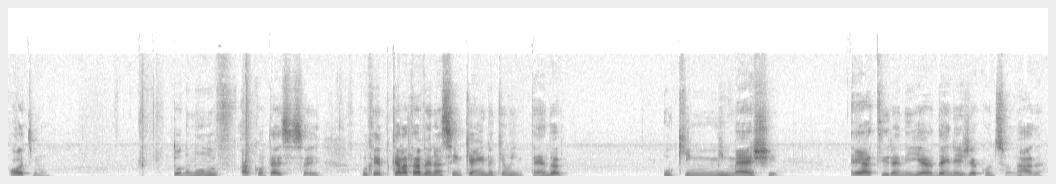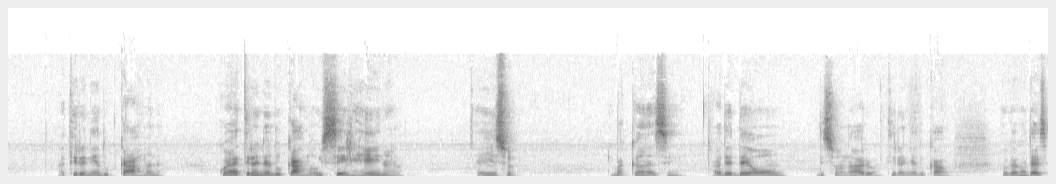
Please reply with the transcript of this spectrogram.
Ótimo. Todo mundo acontece isso aí. Por quê? Porque ela está vendo assim, que ainda que eu entenda, o que me mexe é a tirania da energia condicionada. A tirania do karma, né? Qual é a tirania do karma? Os seis reinos, né? É isso. Bacana, assim. ADD on, dicionário, tirania do karma. O que acontece?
